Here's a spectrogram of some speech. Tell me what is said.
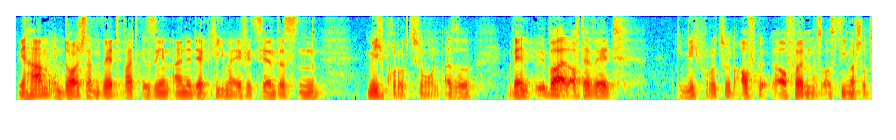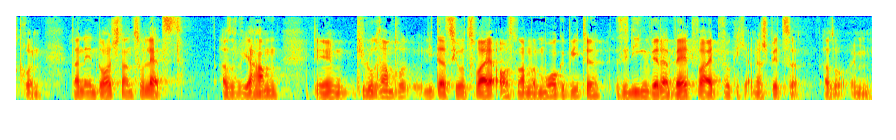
Wir haben in Deutschland weltweit gesehen eine der klimaeffizientesten Milchproduktionen. Also wenn überall auf der Welt die Milchproduktion aufhören muss aus Klimaschutzgründen, dann in Deutschland zuletzt. Also wir haben den Kilogramm pro Liter CO2 Ausnahme Moorgebiete. Sie liegen wir da weltweit wirklich an der Spitze. Also im,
